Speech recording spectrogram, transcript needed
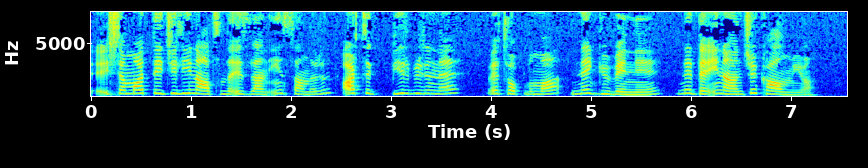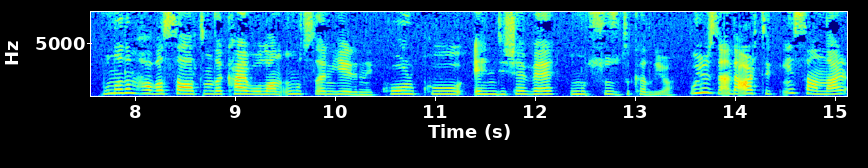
e, işte maddeciliğin altında ezilen insanların artık birbirine ve topluma ne güveni ne de inancı kalmıyor. Bunalım havası altında kaybolan umutların yerini korku, endişe ve umutsuzluk alıyor. Bu yüzden de artık insanlar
